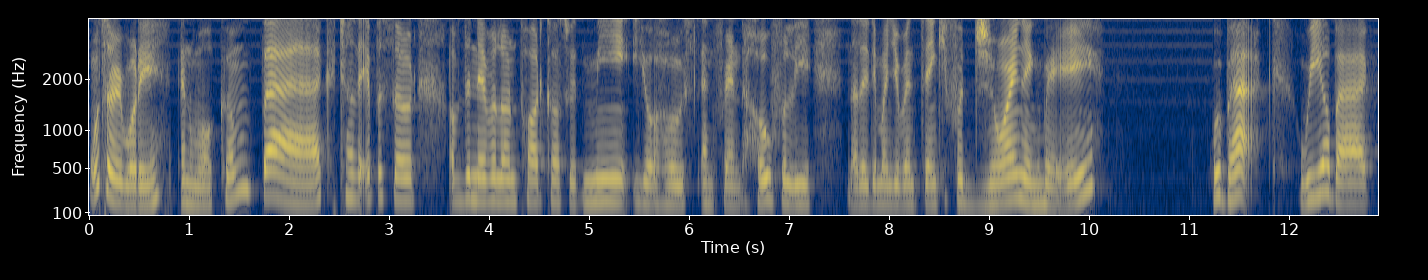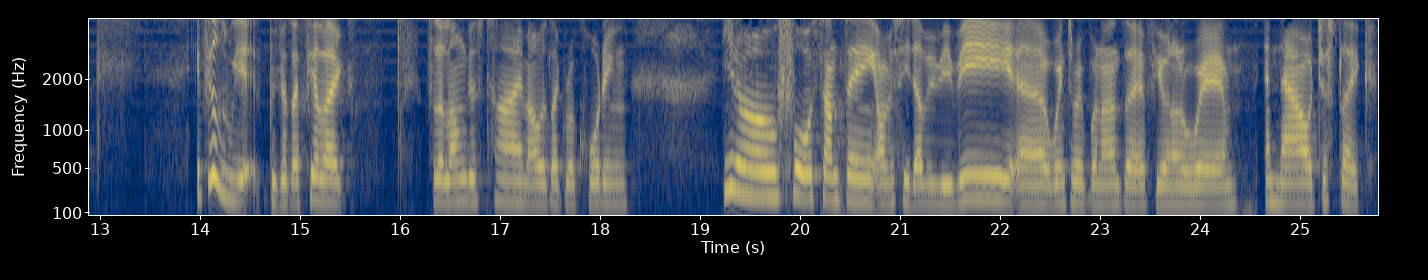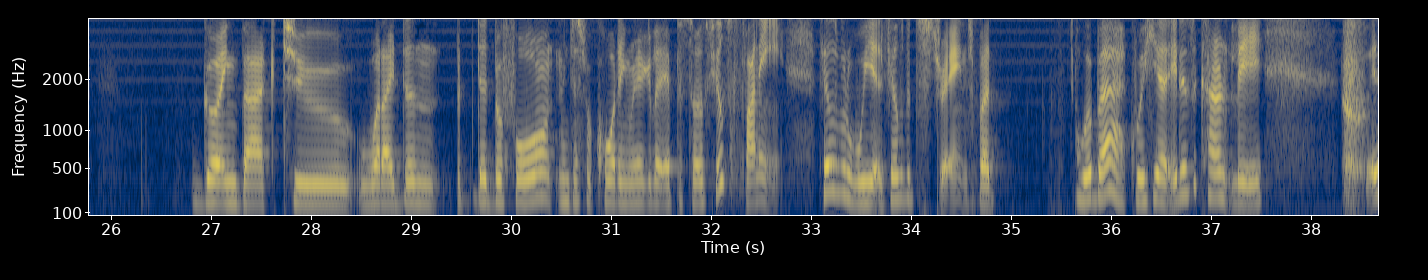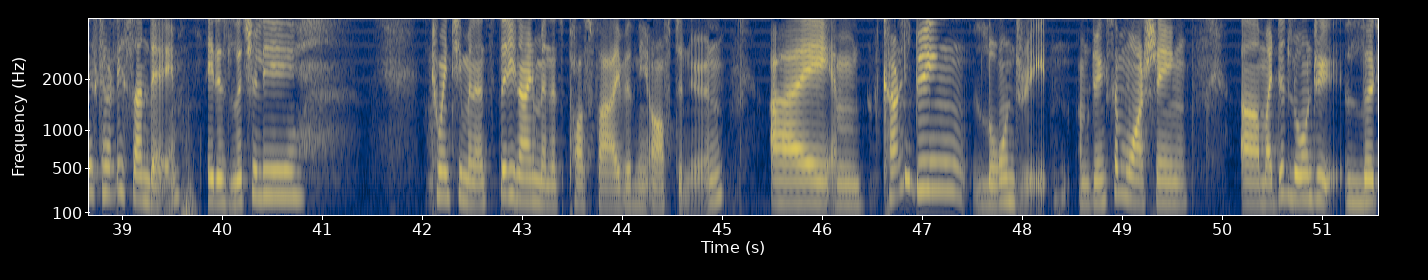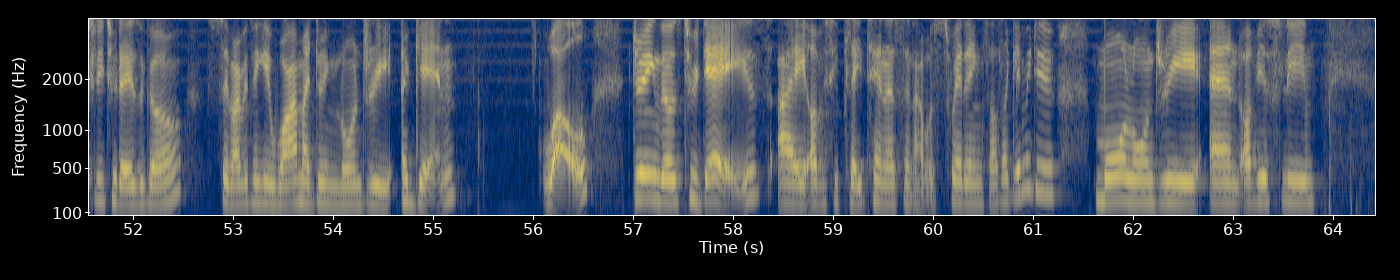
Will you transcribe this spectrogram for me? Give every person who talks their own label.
Speaker 1: What's up, everybody, and welcome back to another episode of the Never Alone podcast with me, your host and friend, hopefully, Naledi Manjuban. Thank you for joining me. We're back. We are back. It feels weird because I feel like for the longest time I was like recording, you know, for something, obviously WBB, uh, Winter Bonanza, if you're not aware, and now just like going back to what I didn't did before and just recording regular episodes feels funny. Feels a bit weird. Feels a bit strange. But we're back. We're here. It is currently it is currently Sunday. It is literally 20 minutes, 39 minutes past 5 in the afternoon. I am currently doing laundry. I'm doing some washing. Um, I did laundry literally two days ago. So you might be thinking, why am I doing laundry again? Well, during those two days, I obviously played tennis and I was sweating. So I was like, let me do more laundry. And obviously,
